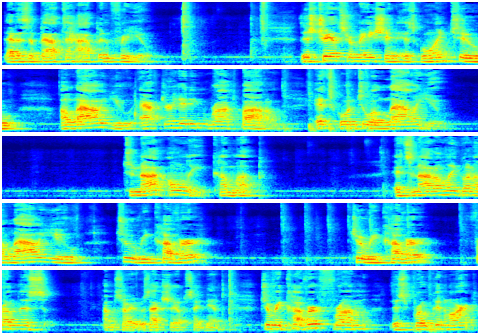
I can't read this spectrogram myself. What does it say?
that is about to happen for you, this transformation is going to allow you, after hitting rock bottom, it's going to allow you to not only come up, it's not only going to allow you to recover, to recover from this, I'm sorry, it was actually upside down, to recover from this broken heart,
